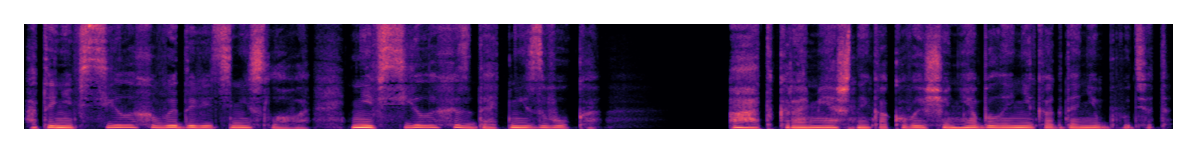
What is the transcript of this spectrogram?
а ты не в силах выдавить ни слова, не в силах издать ни звука. Ад кромешный, какого еще не было и никогда не будет.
